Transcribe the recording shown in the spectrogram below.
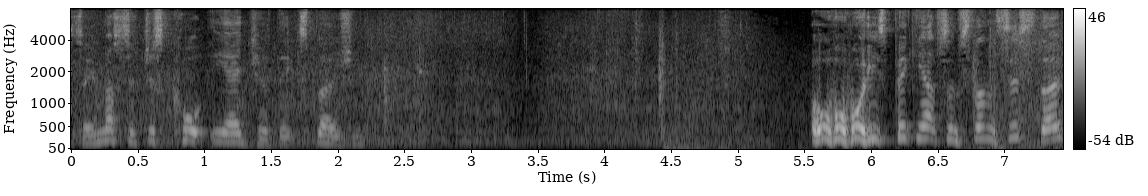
So he must have just caught the edge of the explosion. Oh, he's picking up some stun assist though.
